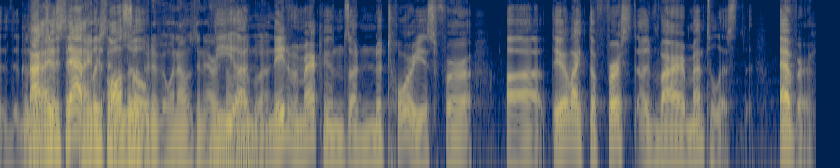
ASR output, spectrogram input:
Not just that, but understand a also little bit of it when I was in Arizona. the uh, Native Americans are notorious for uh they're like the first environmentalists ever.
